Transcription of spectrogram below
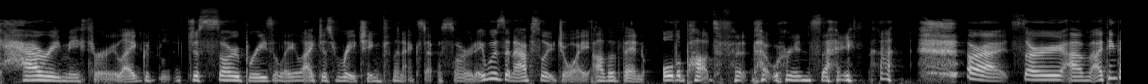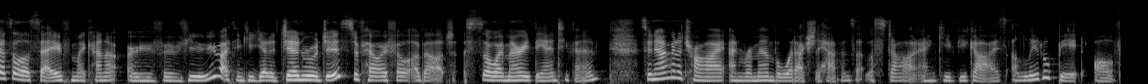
carry me through like just so breezily like just reaching for the next episode. It was an absolute joy other than all the parts of it that were insane. All right so um, i think that's all i'll say for my kind of overview. I think you get a general gist of how i felt about so i married the anti-fan so now i'm going to try and remember what actually happens at the start and give you guys a little bit of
